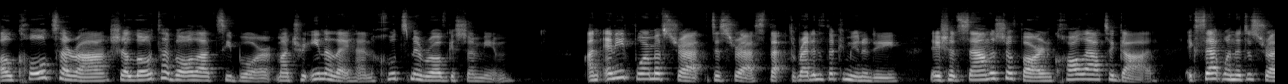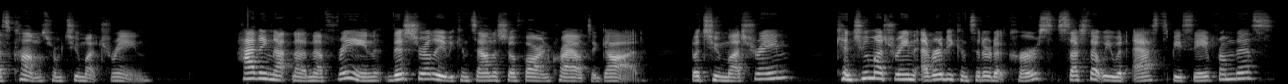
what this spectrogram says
Al kol tzara shelo tavola tzibor matri'in alehen chutz merov geshamim. On any form of stra- distress that threatens the community, they should sound the shofar and call out to God, except when the distress comes from too much rain. Having not enough rain, this surely we can sound the shofar and cry out to God. But too much rain? Can too much rain ever be considered a curse, such that we would ask to be saved from this?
